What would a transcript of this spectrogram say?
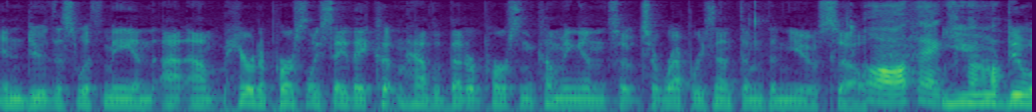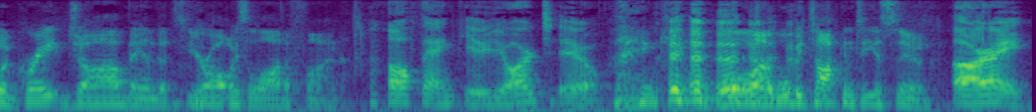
and do this with me. And I, I'm here to personally say they couldn't have a better person coming in to, to represent them than you. So Aw, thanks, you Paul. do a great job, and it's, you're always a lot of fun. Oh, thank you. You are too. Thank you. we'll, uh, we'll be talking to you soon. All right.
